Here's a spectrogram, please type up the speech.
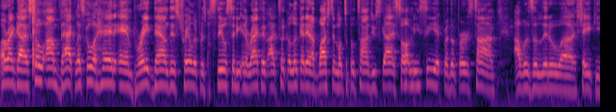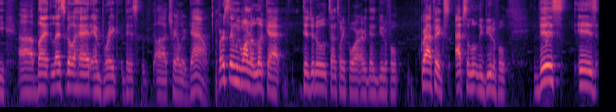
All right, guys, so I'm back. Let's go ahead and break down this trailer for Steel City Interactive. I took a look at it. I've watched it multiple times. You guys saw me see it for the first time. I was a little uh, shaky, uh, but let's go ahead and break this uh, trailer down. First thing we want to look at, digital 1024, everything's beautiful. Graphics, absolutely beautiful. This is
